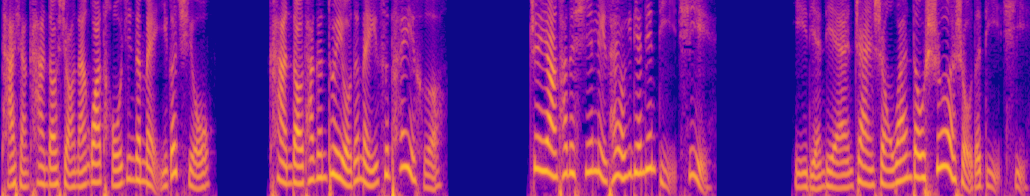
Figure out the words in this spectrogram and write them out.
他想看到小南瓜投进的每一个球，看到他跟队友的每一次配合，这样他的心里才有一点点底气，一点点战胜豌豆射手的底气。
